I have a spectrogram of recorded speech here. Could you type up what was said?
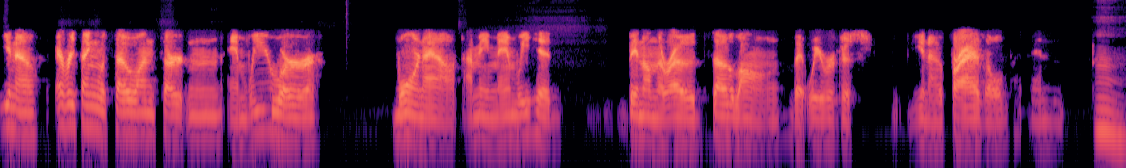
you know everything was so uncertain and we were worn out i mean man we had been on the road so long that we were just you know frazzled and Mm.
